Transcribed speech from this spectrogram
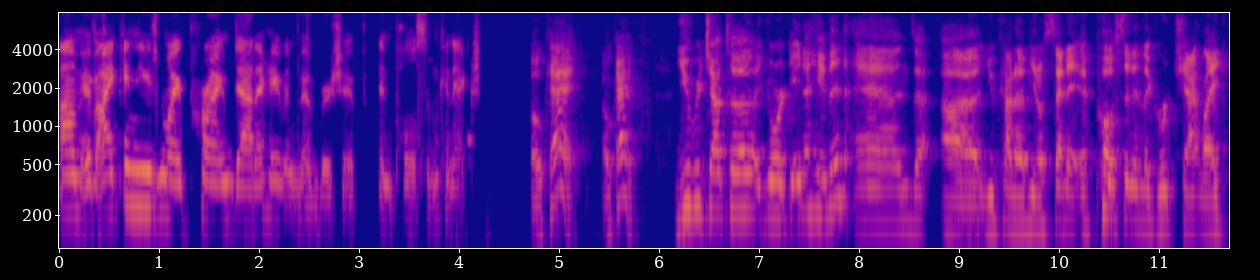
Um, if I can use my Prime Data Haven membership and pull some connection. Okay, okay. You reach out to your data haven and uh, you kind of you know send it, post it in the group chat like,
